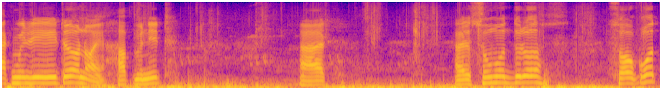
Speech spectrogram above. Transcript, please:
এক মিনিটও নয় হাফ মিনিট আর আর সমুদ্র শকত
